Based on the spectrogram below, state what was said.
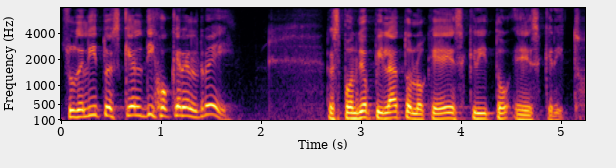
su delito es que él dijo que era el rey. Respondió Pilato, lo que he escrito, he escrito.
